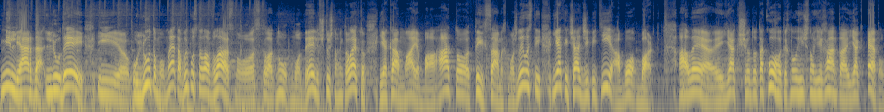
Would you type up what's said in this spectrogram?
мільярда людей. І у лютому Мета випустила власну складну модель штучного інтелекту, яка має багато тих самих можливостей, як і чат GPT або BART. Але як щодо такого технологічного гіганта, як Apple?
